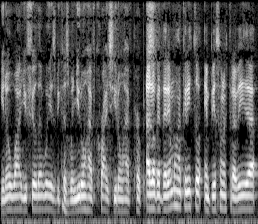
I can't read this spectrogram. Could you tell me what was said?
You know why you feel that way? Is because when you don't have Christ, you don't have purpose. A lo que tenemos a Cristo empieza nuestra vida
